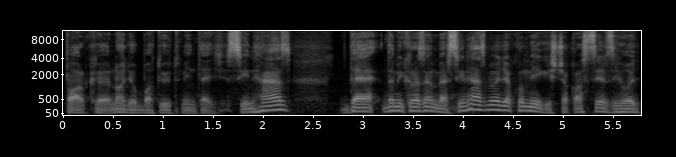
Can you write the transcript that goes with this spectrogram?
Park nagyobbat üt, mint egy színház, de, de mikor az ember színházba megy, akkor mégiscsak azt érzi, hogy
